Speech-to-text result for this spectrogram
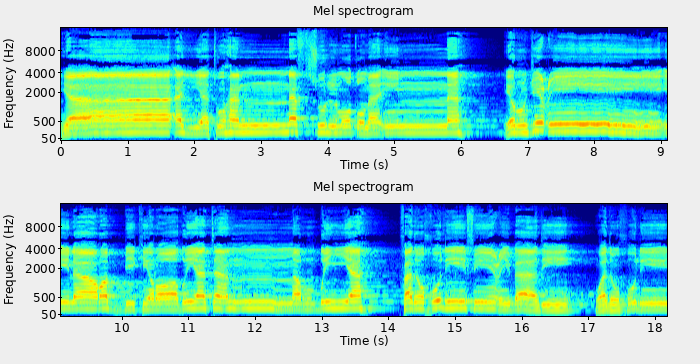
يا أيتها النفس المطمئنة ارجعي إلى ربك راضية مرضية فادخلي في عبادي وادخلي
